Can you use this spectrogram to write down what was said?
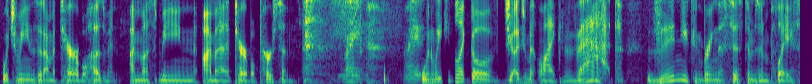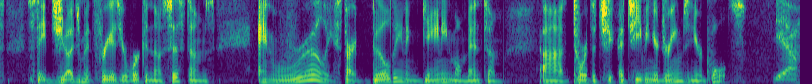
which means that I'm a terrible husband. I must mean I'm a terrible person. right. Right. When we can let go of judgment like that, then you can bring the systems in place, stay judgment free as you're working those systems, and really start building and gaining momentum uh, towards ach- achieving your dreams and your goals. Yeah.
